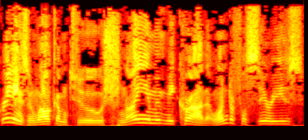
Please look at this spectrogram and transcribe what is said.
Greetings and welcome to Shnayim Mikra, that wonderful series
